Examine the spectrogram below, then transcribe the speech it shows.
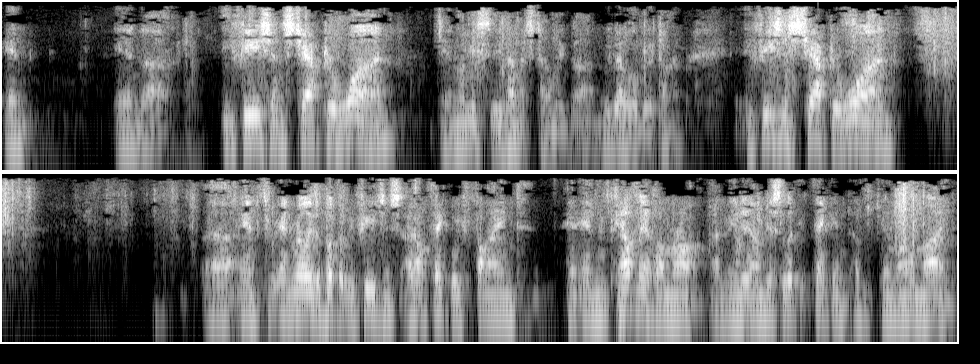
and in uh, Ephesians chapter 1, and let me see how much time we got. We got a little bit of time. Ephesians chapter 1, uh, and, th- and really the book of Ephesians, I don't think we find, and, and help me if I'm wrong. I mean, I'm just looking, thinking of, in my own mind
